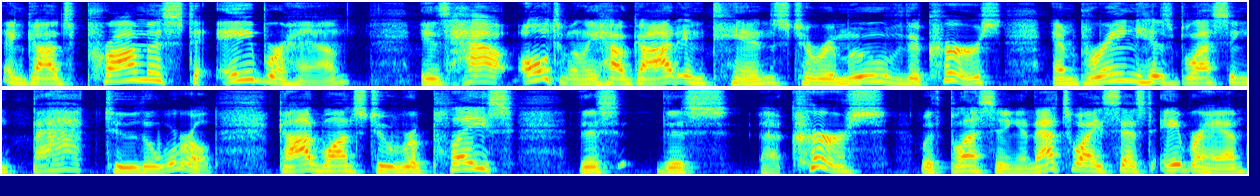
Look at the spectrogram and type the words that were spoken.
And God's promise to Abraham is how ultimately how God intends to remove the curse and bring his blessing back to the world. God wants to replace this this uh, curse with blessing, and that's why he says to Abraham,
